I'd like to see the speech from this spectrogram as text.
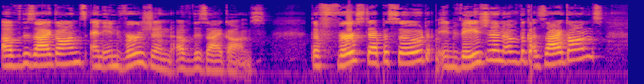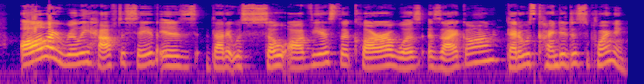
of the Zygons and Inversion of the Zygons. The first episode, Invasion of the Zygons, all I really have to say is that it was so obvious that Clara was a Zygon that it was kind of disappointing.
